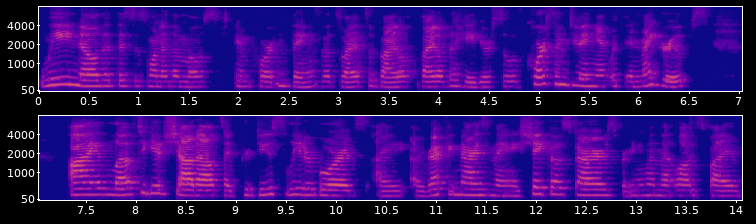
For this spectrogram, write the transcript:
We know that this is one of the most important things. That's why it's a vital vital behavior. So, of course, I'm doing it within my groups. I love to give shout outs. I produce leaderboards. I, I recognize my Shako stars for anyone that logs five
